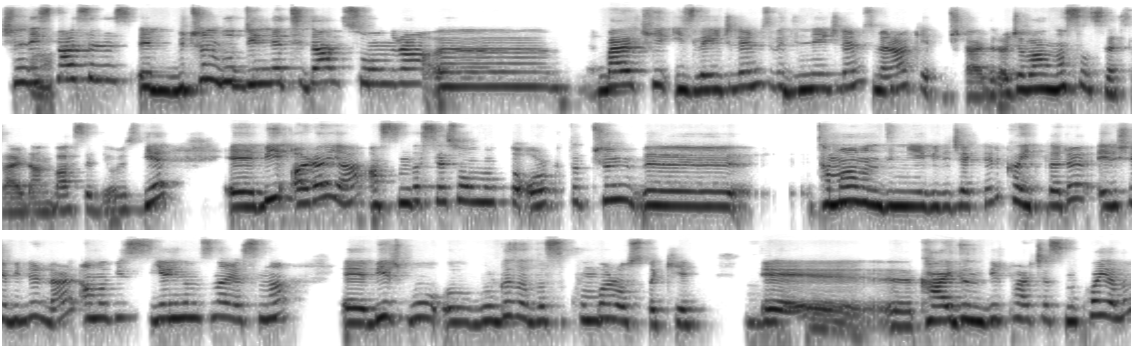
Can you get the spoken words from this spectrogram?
Şimdi isterseniz e, bütün bu dinletiden sonra e, belki izleyicilerimiz ve dinleyicilerimiz merak etmişlerdir. Acaba nasıl seslerden bahsediyoruz diye. E, bir araya aslında sesol.org'da tüm tamamını dinleyebilecekleri kayıtları erişebilirler. Ama biz yayınımızın arasına bir bu Burgaz Adası Kumbaros'taki kaydın bir parçasını koyalım.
